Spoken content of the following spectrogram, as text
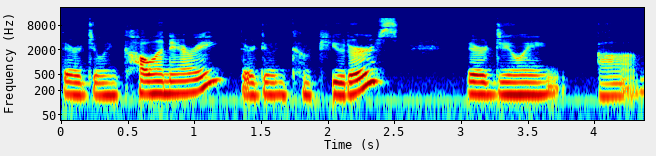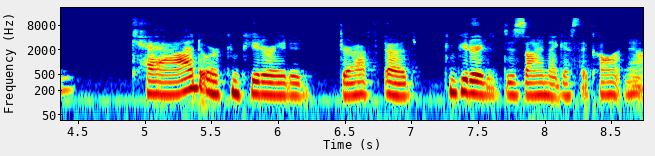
they're doing culinary, they're doing computers, they're doing um, CAD or computer aided draft, uh, computer aided design, I guess they call it now.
